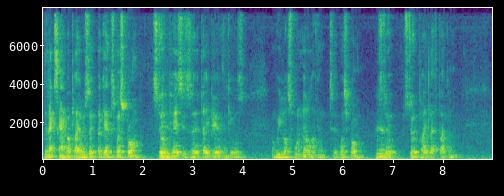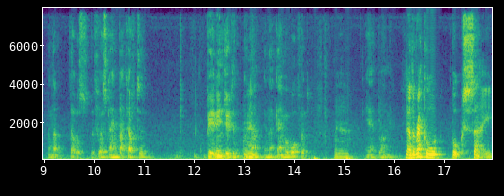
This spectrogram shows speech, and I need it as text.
the next game I played was against West Brom. Stuart Yeah. Pearce's uh, debut, I think it was, and we lost one 0 I think to West Brom. Yeah. Stuart, Stuart played left back, and and that that was the first game back after being injured in, in Yeah. that in that game at Watford. Yeah. Yeah, blimey. Now, the record books say,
